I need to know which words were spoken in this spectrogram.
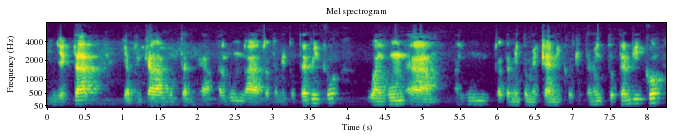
inyectar y aplicar algún, algún ah, tratamiento térmico o algún, ah, algún tratamiento mecánico. El tratamiento térmico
